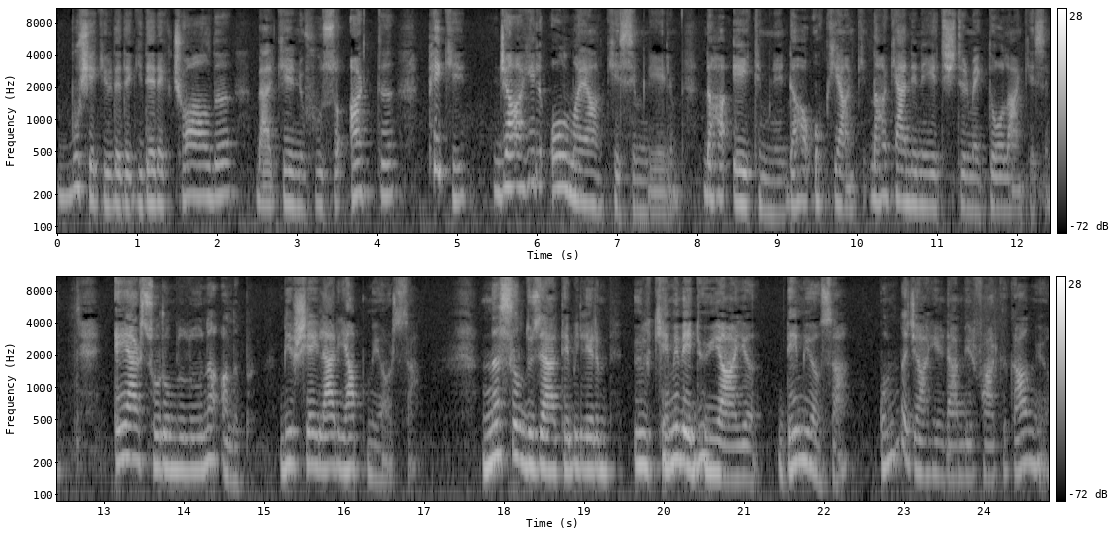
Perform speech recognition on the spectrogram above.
bu şekilde de giderek çoğaldı. Belki nüfusu arttı. Peki cahil olmayan kesim diyelim. Daha eğitimli, daha okuyan, daha kendini yetiştirmekte olan kesim. Eğer sorumluluğunu alıp bir şeyler yapmıyorsa, nasıl düzeltebilirim ülkemi ve dünyayı demiyorsa, onun da cahilden bir farkı kalmıyor.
